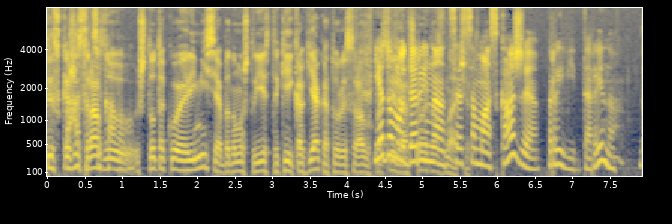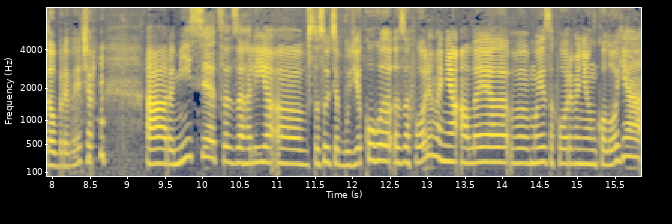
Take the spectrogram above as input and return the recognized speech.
ты скажи Багато сразу, цікавого. что такое ремиссия, потому что есть такие, как я, которые сразу спросили, Я думаю, а что Дарина это це значит? сама скаже. Привіт, Дарина. Добрий вечір. А ремісія це взагалі е, стосується будь-якого захворювання, але е, моє захворювання онкологія, е,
